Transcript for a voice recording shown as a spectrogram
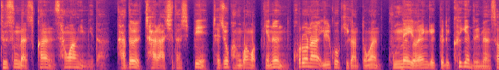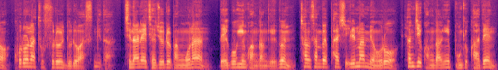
들쑥날쑥한 상황입니다. 다들 잘 아시다시피 제주 관광업계는 코로나19 기간 동안 국내 여행객들이 크게 늘면서 코로나 특수를 누려왔습니다. 지난해 제주를 방문한 내국인 관광객은 1381만 명으로 현지 관광이 본격화된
